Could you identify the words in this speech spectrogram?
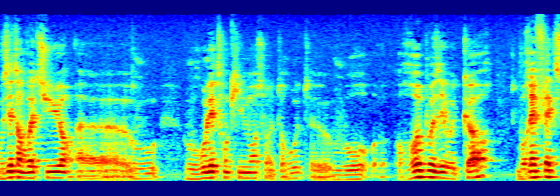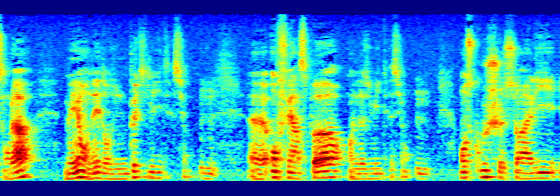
vous êtes en voiture, euh, vous, vous roulez tranquillement sur l'autoroute, vous reposez votre corps, vos réflexes sont là, mais on est dans une petite méditation. Mhm. Euh, on fait un sport, on est dans une méditation. Mhm. On se couche sur un lit,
